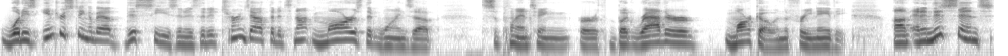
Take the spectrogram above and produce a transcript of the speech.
What is interesting about this season is that it turns out that it's not Mars that winds up supplanting Earth, but rather Marco and the Free Navy. Um, and in this sense,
